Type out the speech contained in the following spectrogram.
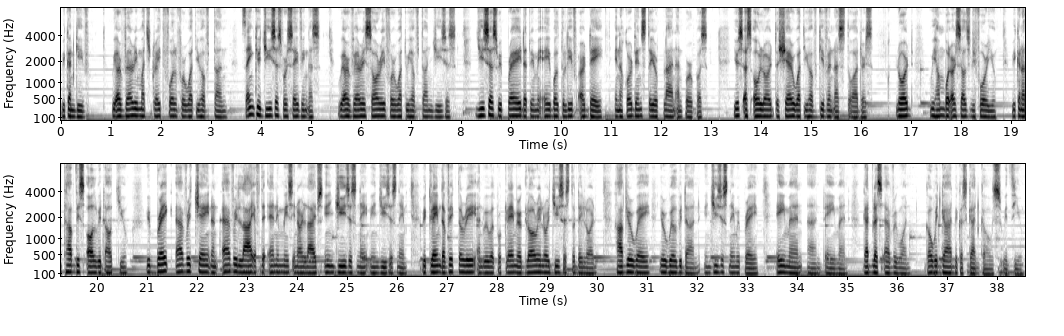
we can give. We are very much grateful for what you have done. Thank you, Jesus, for saving us. We are very sorry for what we have done, Jesus. Jesus, we pray that we may able to live our day in accordance to your plan and purpose. Use us, O Lord, to share what you have given us to others. Lord, we humble ourselves before you. We cannot have this all without you. We break every chain and every lie of the enemies in our lives in Jesus' name. In Jesus' name. We claim the victory and we will proclaim your glory, Lord Jesus, today, Lord. Have your way, your will be done. In Jesus' name we pray. Amen and amen. God bless everyone. Go with God because God goes with you.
